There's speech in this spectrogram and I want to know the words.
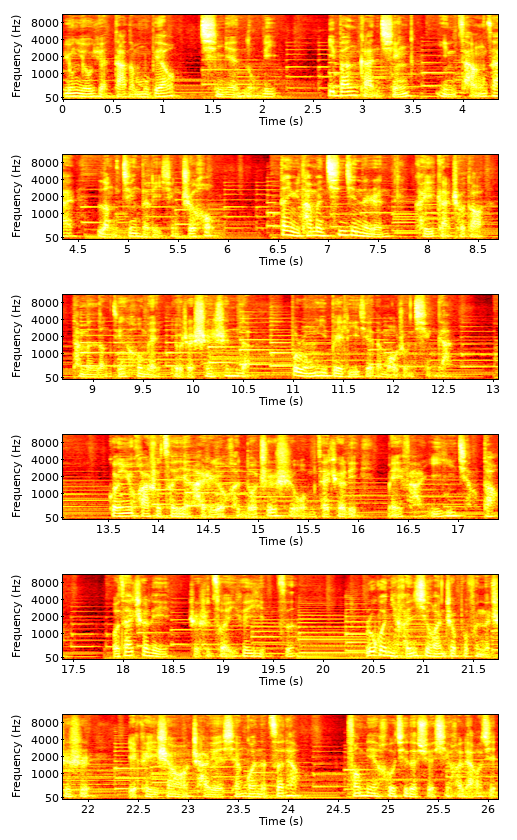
拥有远大的目标，勤勉努力。一般感情隐藏在冷静的理性之后，但与他们亲近的人可以感受到他们冷静后面有着深深的、不容易被理解的某种情感。关于话术测验还是有很多知识，我们在这里没法一一讲到。我在这里只是做一个引子。如果你很喜欢这部分的知识，也可以上网查阅相关的资料，方便后期的学习和了解。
